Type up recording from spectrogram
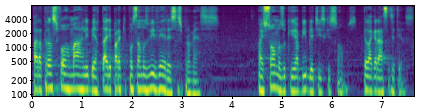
para transformar, libertar e para que possamos viver essas promessas. Nós somos o que a Bíblia diz que somos, pela graça de Deus.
